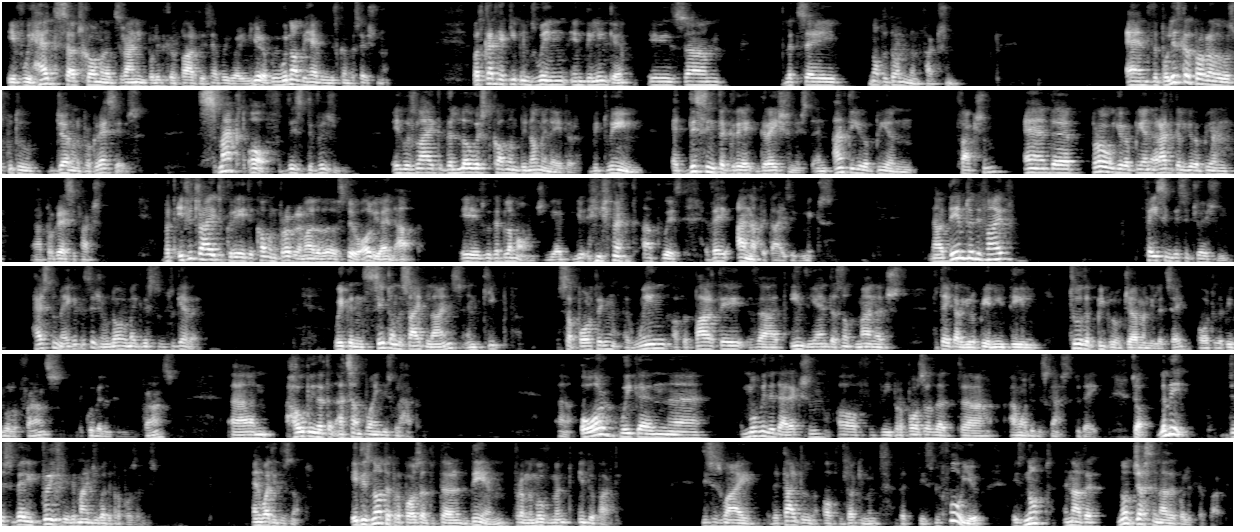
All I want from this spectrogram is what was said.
If we had such comrades running political parties everywhere in Europe, we would not be having this conversation. But Katja Kipping's wing in Die Linke is, um, let's say, not the dominant faction. And the political program that was put to German progressives smacked off this division. It was like the lowest common denominator between a disintegrationist and anti-European faction and a pro-European, radical European uh, progressive faction. But if you try to create a common program out of those two, all you end up is with a blancmange. You, you, you end up with a very unappetizing mix. Now, DiEM25 facing this situation has to make a decision. We'll all make this together. We can sit on the sidelines and keep supporting a wing of a party that in the end does not manage to take our European New Deal to the people of Germany, let's say, or to the people of France, equivalent in France, um, hoping that at some point this will happen. Uh, or we can uh, move in the direction of the proposal that uh, I want to discuss today. So let me just very briefly remind you what the proposal is and what it is not. It is not a proposal to turn Diem from a movement into a party. This is why the title of the document that is before you is not another, not just another political party.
